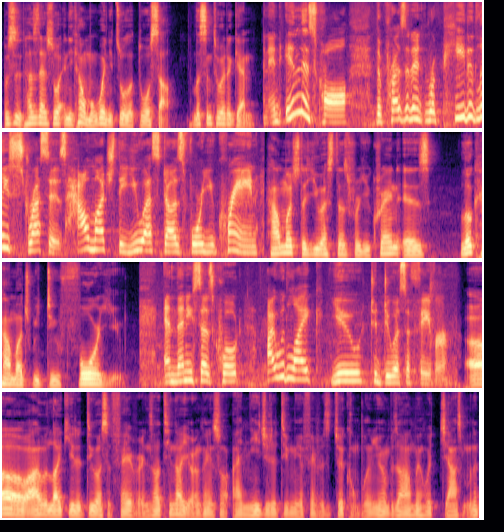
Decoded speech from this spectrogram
不是，他是在说，哎，你看我们为你做了多少。Listen to it again. And in this call, the president repeatedly stresses how much the U.S. does for Ukraine. How much the U.S. does for Ukraine is look how much we do for you. And then he says, quote, I would like you to do us a favor. Oh, I would like you to do us a favor. 你知道听到有人跟你说 I need you to do me a favor 是最恐怖的，你永远不知道后面会加什么的。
